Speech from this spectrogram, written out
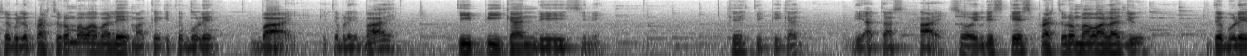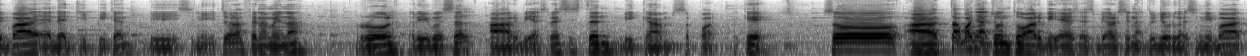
so bila price turun bawah balik maka kita boleh buy. Kita boleh buy TP kan di sini. Ok TP kan di atas high. So in this case price turun bawah laju kita boleh buy and then TP kan di sini. Itulah fenomena roll reversal RBS resistance become support ok so uh, tak banyak contoh RBS SBR saya nak tunjuk dekat sini but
